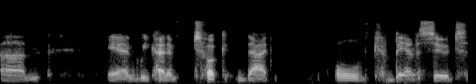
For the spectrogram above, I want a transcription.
Um, and we kind of took that old cabana suit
